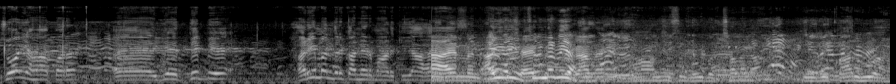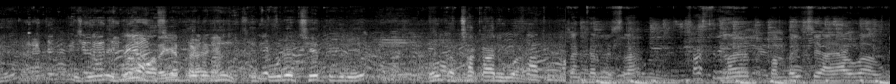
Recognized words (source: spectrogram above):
जो यहाँ पर ये दिव्य हरि मंदिर का निर्माण किया है। आने से बहुत अच्छा लगा। ये जो कार्य हुआ है पूरे क्षेत्र के लिए बहुत अच्छा कार्य हुआ है। शंकर मिश्रा मैं बम्बई से आया हुआ हूँ।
